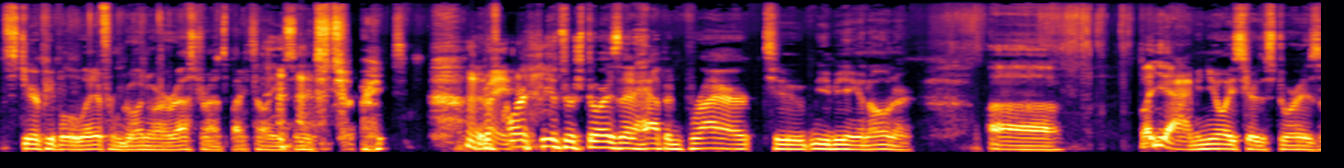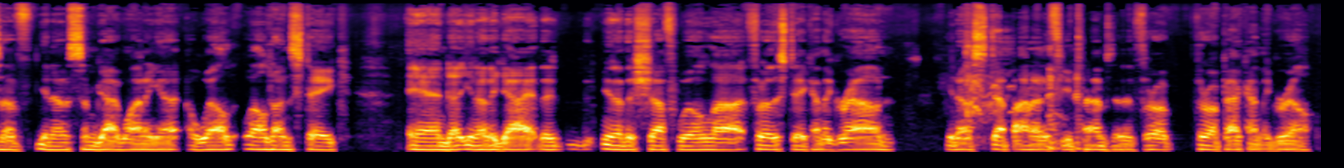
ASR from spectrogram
steer people away from going to our restaurants by telling you some stories. And right. of course, these are stories that happened prior to me being an owner. Uh, but yeah, I mean, you always hear the stories of you know some guy wanting a, a well well done steak, and uh, you know the guy, the you know the chef will uh, throw the steak on the ground, you know, step on it a few times, and then throw it throw it back on the grill.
